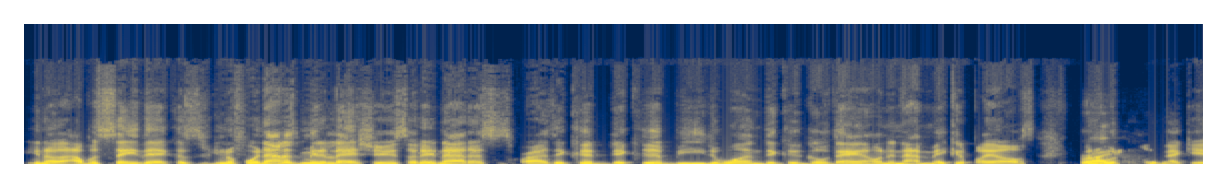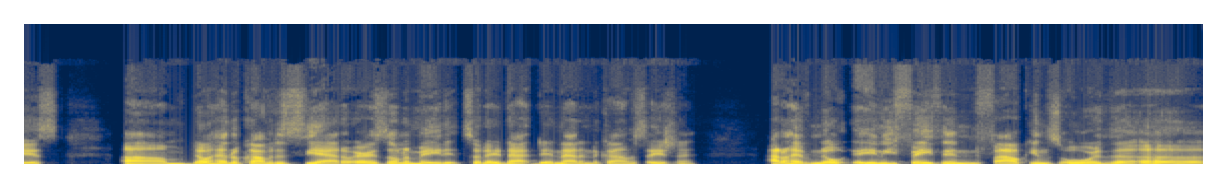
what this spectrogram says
you know I would say that because you know 49ers made it last year, so they're not a surprise. They could they could be the one that could go down and not make it playoffs. Right. What the quarterback is. Um, don't have no confidence in Seattle. Arizona made it, so they're not they're not in the conversation. I don't have no any faith in Falcons or the uh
